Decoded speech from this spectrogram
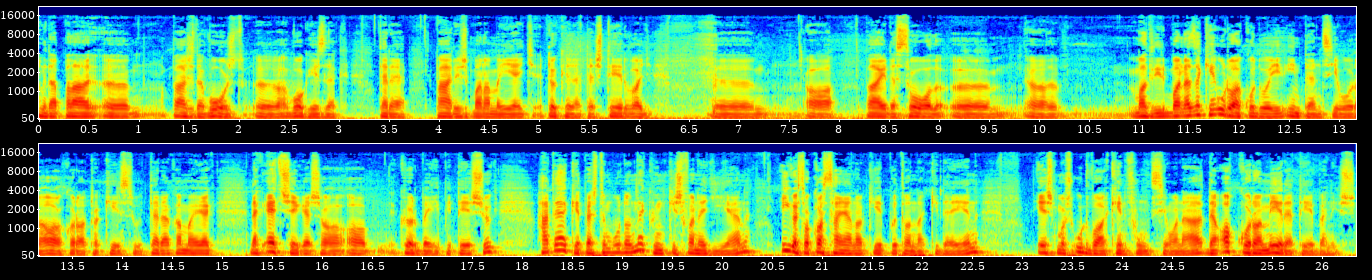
mint a Plage de Vosges, a Vogézek tere Párizsban, amely egy tökéletes tér, vagy a Plage de Sol Madridban, ezek ilyen uralkodói intencióra, alkaratra készült terek, amelyeknek egységes a, a körbeépítésük. Hát elképesztő módon nekünk is van egy ilyen, igaz a kaszájának képült annak idején, és most udvarként funkcionál, de akkor a méretében is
